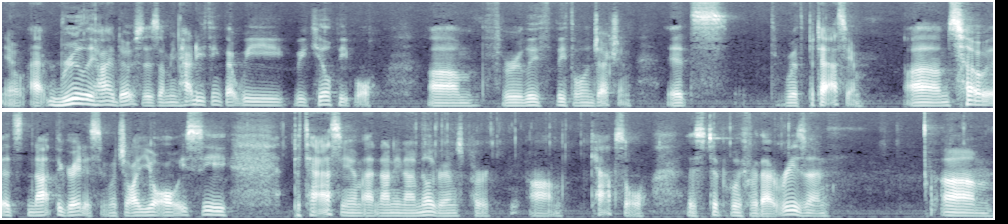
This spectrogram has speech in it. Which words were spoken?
you know, at really high doses. I mean, how do you think that we we kill people um, through lethal injection? It's with potassium. Um, so it's not the greatest, which you'll always see potassium at 99 milligrams per um, capsule is typically for that reason. Um,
